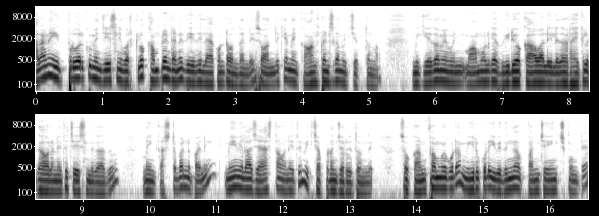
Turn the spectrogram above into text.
అలానే ఇప్పటి వరకు మేము చేసిన ఈ వర్క్లో కంప్లైంట్ అనేది ఏది లేకుండా ఉందండి. సో అందుకే మేము కాన్ఫిడెన్స్గా మీకు చెప్తున్నాం. మీకు ఏదో మేము మామూలుగా వీడియో కావాలి లేదా రైకిల్ కావాలని అయితే చేసింది కాదు. మేము కష్టపడిన పని మేము ఇలా చేస్తామని అయితే మీకు చెప్పడం జరుగుతుంది. సో కన్ఫర్మ్గా కూడా మీరు కూడా ఈ విధంగా పని చేయించుకుంటే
